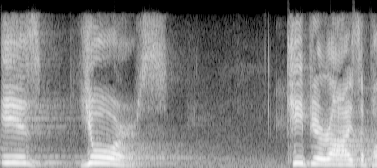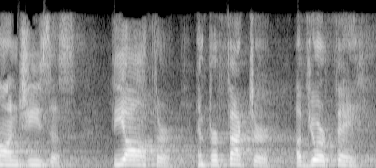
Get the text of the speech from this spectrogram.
is yours. Keep your eyes upon Jesus, the author and perfecter of your faith.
